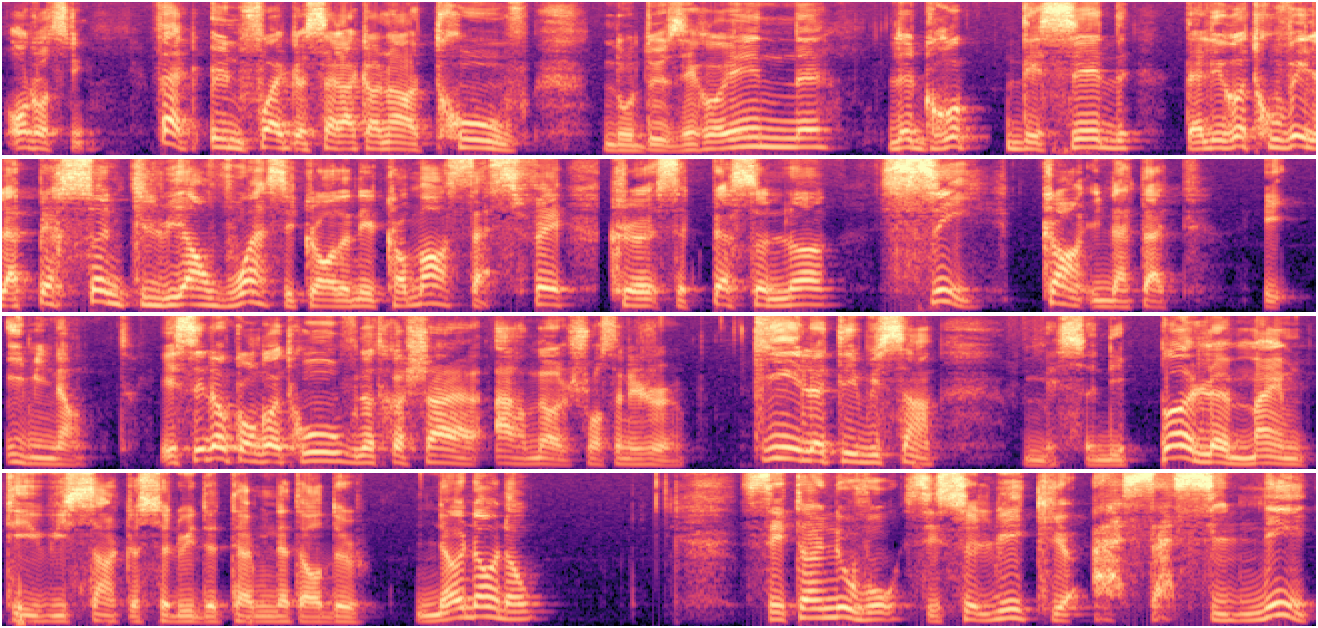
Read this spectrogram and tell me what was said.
On continue. Fait une fois que Sarah Connor trouve nos deux héroïnes, le groupe décide d'aller retrouver la personne qui lui envoie ces coordonnées. Comment ça se fait que cette personne-là sait quand une attaque imminente? Et c'est là qu'on retrouve notre cher Arnold Schwarzenegger, qui est le T-800. Mais ce n'est pas le même T-800 que celui de Terminator 2. Non, non, non. C'est un nouveau, c'est celui qui a assassiné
